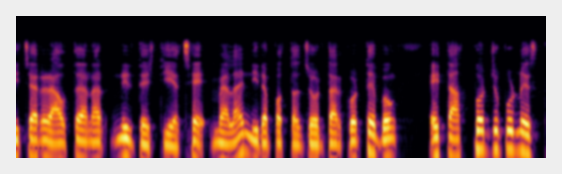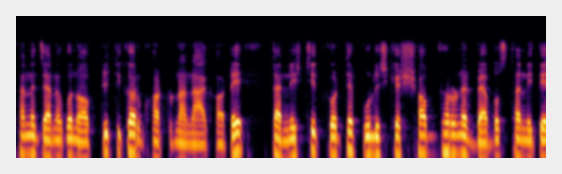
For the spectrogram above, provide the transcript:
বিচারের আওতায় আনার নির্দেশ দিয়েছে। মেলায় নিরাপত্তা জোরদার করতে এবং এই তাৎপর্যপূর্ণ স্থানে যেন কোনো অপ্রীতিকর ঘটনা না ঘটে, তা নিশ্চিত করতে পুলিশকে সব ধরনের ব্যবস্থা নিতে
